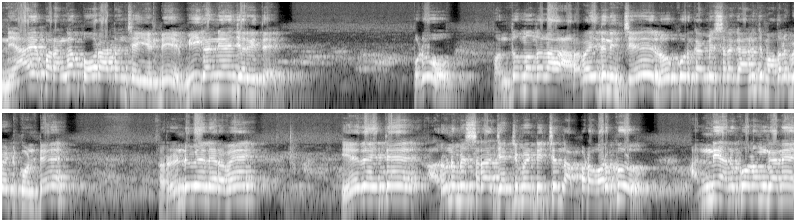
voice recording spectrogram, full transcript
న్యాయపరంగా పోరాటం చేయండి. మీకు అన్యాయం జరిగితే. ఇప్పుడు పంతొమ్మిది వందల అరవై ఐదు నుంచే లోకూర్ కమిషన్ కాడి నుంచి మొదలు పెట్టుకుంటే రెండు వేల ఇరవై ఏదైతే అరుణ్ మిశ్రా జడ్జిమెంట్ ఇచ్చిందో అప్పటి వరకు అన్ని అనుకూలంగానే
